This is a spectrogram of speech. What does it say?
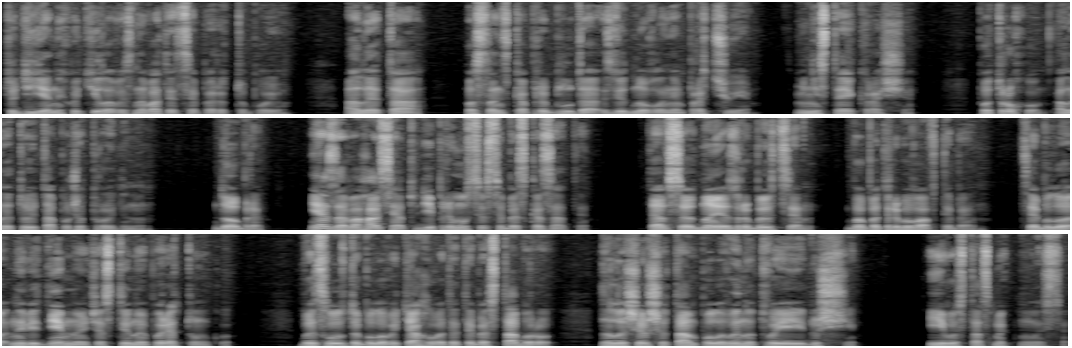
Тоді я не хотіла визнавати це перед тобою. Але та Посланська приблуда з відновленням працює. Мені стає краще. Потроху, але той етап уже пройдено. Добре. Я завагався, а тоді примусив себе сказати. Та все одно я зробив це, бо потребував тебе. Це було невід'ємною частиною порятунку. Безглуздо було витягувати тебе з табору, залишивши там половину твоєї душі. Її вуста смикнулися.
